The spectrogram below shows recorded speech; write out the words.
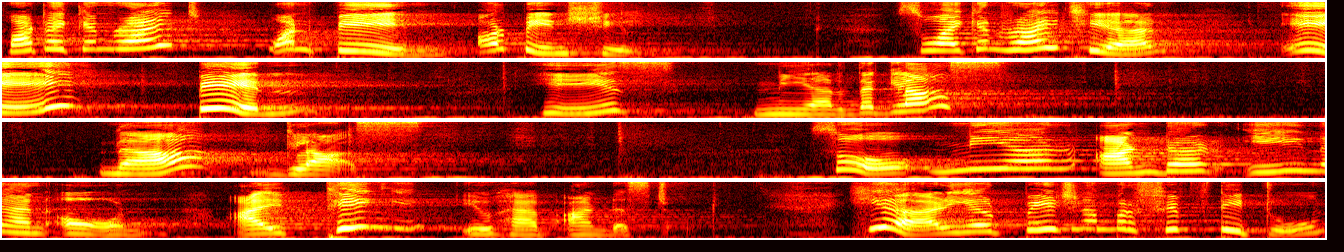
what I can write? one pen or pencil. So I can write here a pen is near the glass. The glass. So, near, under, in and on. I think you have understood. Here, your page number 52,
